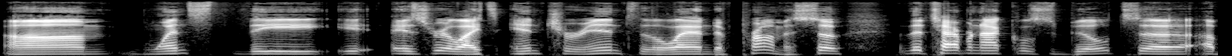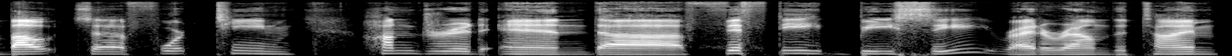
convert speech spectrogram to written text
um, once the Israelites enter into the land of promise. So the tabernacle is built uh, about 1450 uh, BC, right around the time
